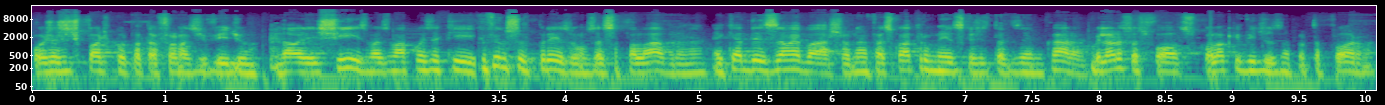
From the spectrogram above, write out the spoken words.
Hoje a gente pode pôr plataformas de vídeo na OLX, mas uma coisa que, que eu fico surpreso, vamos usar essa palavra, palavra, né? É que a adesão é baixa, né? Faz quatro meses que a gente está dizendo, cara, melhora suas fotos, coloque vídeos na plataforma.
